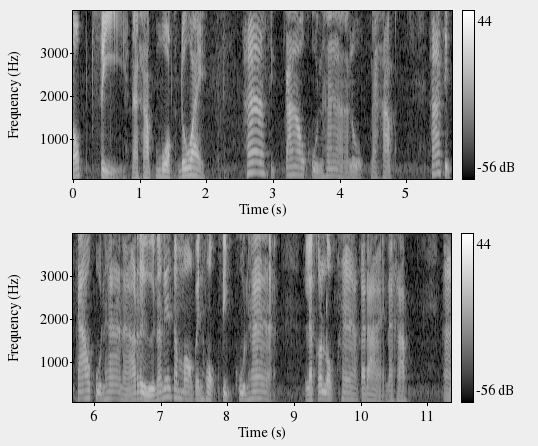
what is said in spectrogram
ลบ 4 นะครับ บวกด้วย 59 คูณ 5 นะลูกนะครับ 59คูณ5นะ หรือนักเรียนจะมองเป็น 60คูณ5แล้วก็ลบ 5 ก็ได้นะครับอะ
